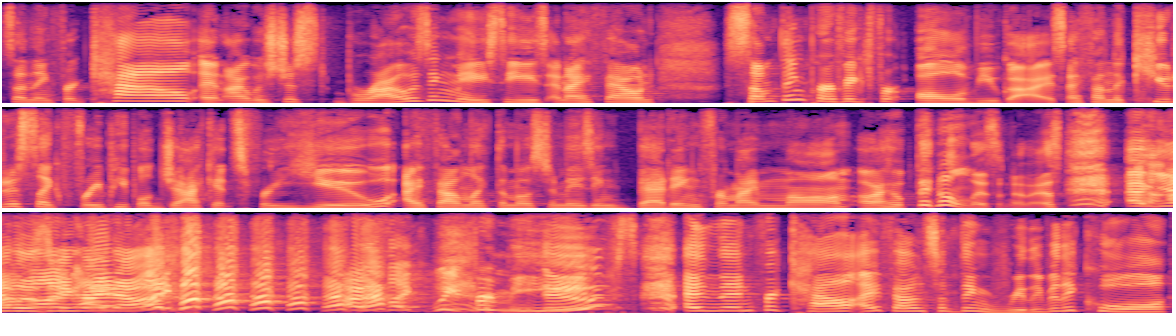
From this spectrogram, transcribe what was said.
something for Cal, and I was just browsing Macy's and I found something perfect for all of you guys. I found the cutest like free people jackets for you. I found like the most amazing bedding for my mom. Oh, I hope they don't listen to this. You're I'm listening like, right I'm now. I was like, wait for me? Oops. And then for Cal, I found something really, really cool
